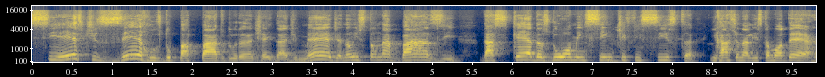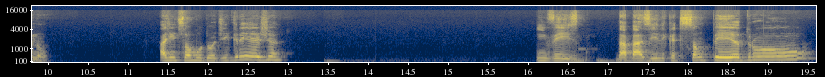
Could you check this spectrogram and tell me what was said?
se estes erros do papado durante a Idade Média não estão na base das quedas do homem cientificista e racionalista moderno, a gente só mudou de igreja, em vez da Basílica de São Pedro,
